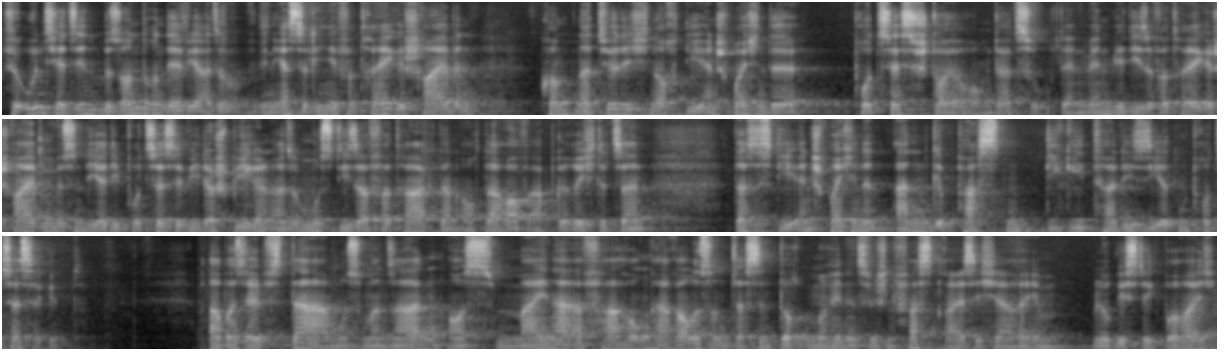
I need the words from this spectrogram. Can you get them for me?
Für uns jetzt im Besonderen, der wir also in erster Linie Verträge schreiben, kommt natürlich noch die entsprechende Prozesssteuerung dazu. Denn wenn wir diese Verträge schreiben, müssen die ja die Prozesse widerspiegeln. Also muss dieser Vertrag dann auch darauf abgerichtet sein, dass es die entsprechenden angepassten, digitalisierten Prozesse gibt. Aber selbst da muss man sagen, aus meiner Erfahrung heraus, und das sind doch immerhin inzwischen fast 30 Jahre im Logistikbereich,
